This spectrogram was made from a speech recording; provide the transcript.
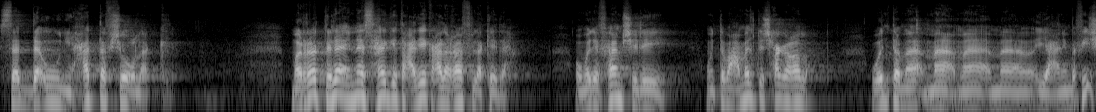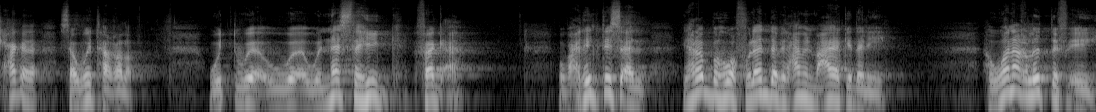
صدقوني حتى في شغلك. مرات تلاقي الناس هاجت عليك على غفلة كده وما تفهمش ليه. وانت ما عملتش حاجة غلط وانت ما ما ما, ما يعني ما فيش حاجة سويتها غلط. والناس تهيج فجأة. وبعدين تسأل يا رب هو فلان ده بيتعامل معايا كده ليه؟ هو أنا غلطت في إيه؟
